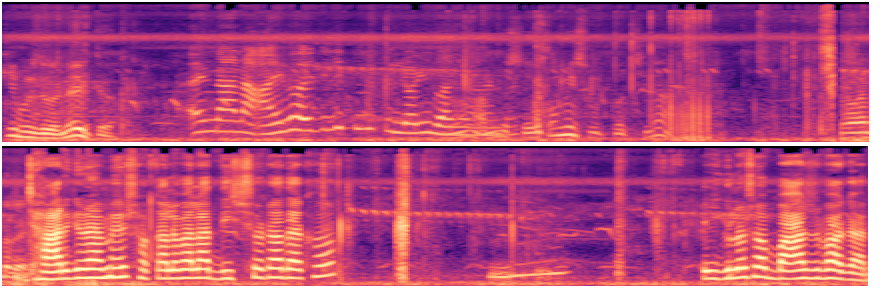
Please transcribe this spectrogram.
কি বুঝতে এই তো। না না আমি ভাবছিলি তুমি পিলরি বাজন আমি সেরকমই শ্যুট করছি না। ঝাড়গ্রামের সকালবেলার দৃশ্যটা দেখো। এইগুলো সব বাঁশ বাগান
